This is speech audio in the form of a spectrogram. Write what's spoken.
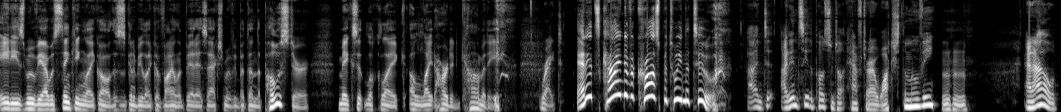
80s movie. I was thinking like, oh, this is going to be like a violent badass action movie, but then the poster makes it look like a lighthearted comedy. Right. and it's kind of a cross between the two. I, I didn't see the post until after I watched the movie, mm-hmm. and I'll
